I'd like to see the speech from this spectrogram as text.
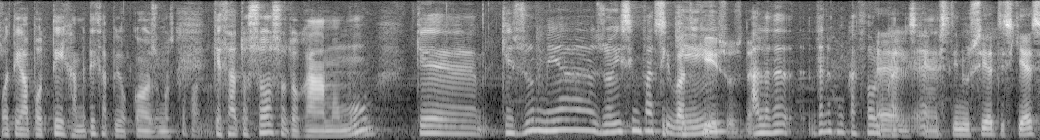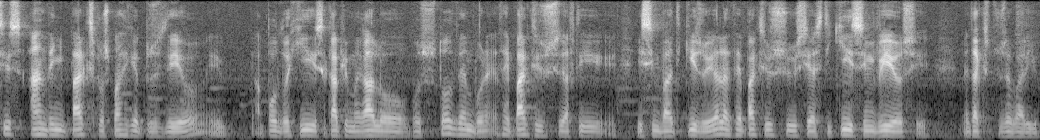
ότι αποτύχαμε, τι θα πει ο κόσμος. Και θα το σώσω το γάμο μου και, και ζουν μια ζωή συμβατική, Συμβατική ίσως, ναι. αλλά δεν, δεν έχουν καθόλου Ε, καλή ε, σχέση. στην ουσία της σχέσης, αν δεν υπάρξει προσπάθεια για τους δύο, η αποδοχή σε κάποιο μεγάλο ποσοστό, δεν μπορεί, θα υπάρξει ίσως αυτή η συμβατική ζωή, αλλά θα υπάρξει ίσως η ουσιαστική συμβίωση μεταξύ του ζευγαριού.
